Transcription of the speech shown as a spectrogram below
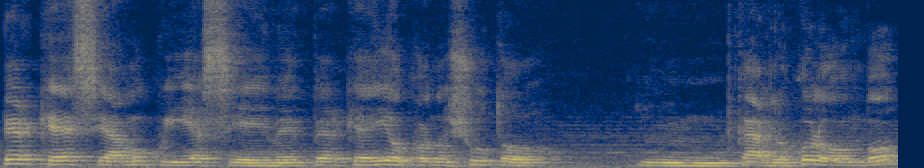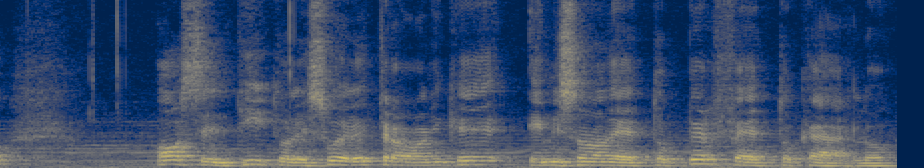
Perché siamo qui assieme? Perché io ho conosciuto mh, mm, Carlo Colombo, ho sentito le sue elettroniche e mi sono detto perfetto Carlo,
